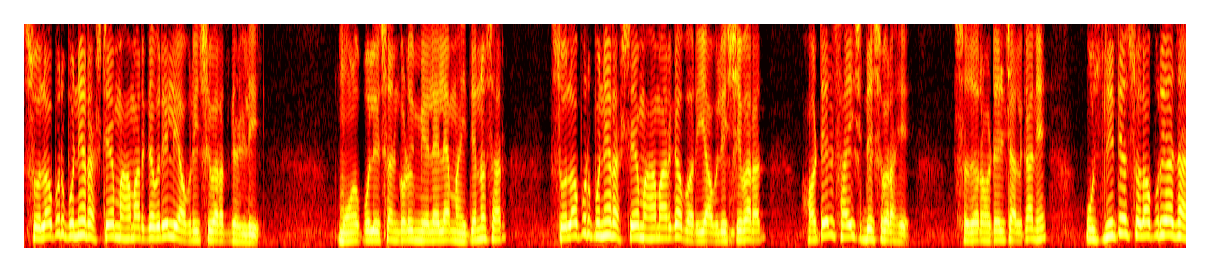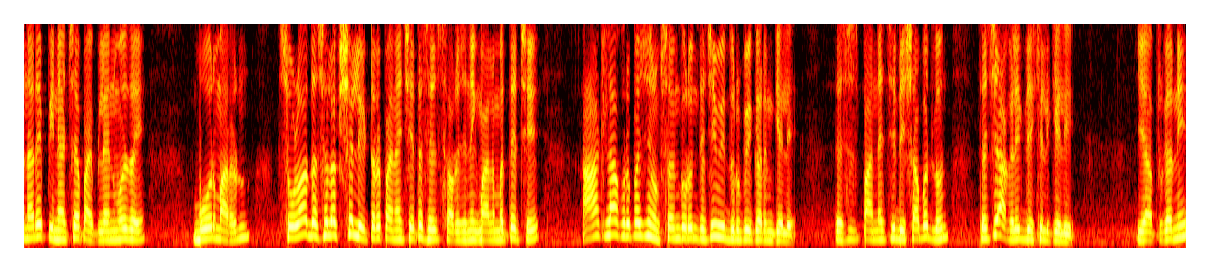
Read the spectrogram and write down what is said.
सोलापूर पुणे राष्ट्रीय महामार्गावरील यावरी शिवारात घडली. मोहोळ पोलिसांकडून मिळालेल्या माहितीनुसार सोलापूर पुणे राष्ट्रीय महामार्गावर यावली शिवारात हॉटेल साई सिद्धेश्वर आहे. सदर हॉटेल चालकाने उजनी ते सोलापूर या जाणाऱ्या पिण्याच्या पाईपलाईनमध्ये बोर मारून सोळा दशलक्ष लिटर पाण्याचे तसेच सार्वजनिक मालमत्तेचे आठ लाख रुपयाचे नुकसान करून त्याचे विद्रुपीकरण केले. तसेच पाण्याची दिशा बदलून त्याची आगळीक देखील केली. या प्रकरणी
